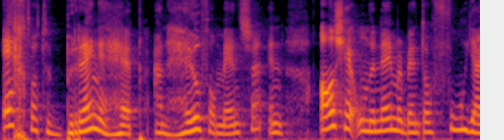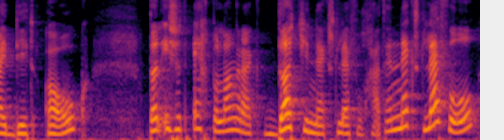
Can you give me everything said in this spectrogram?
echt wat te brengen heb aan heel veel mensen. En als jij ondernemer bent, dan voel jij dit ook. Dan is het echt belangrijk dat je next level gaat. En next level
